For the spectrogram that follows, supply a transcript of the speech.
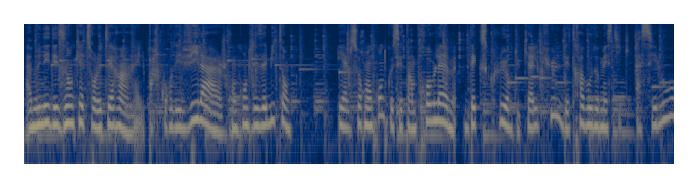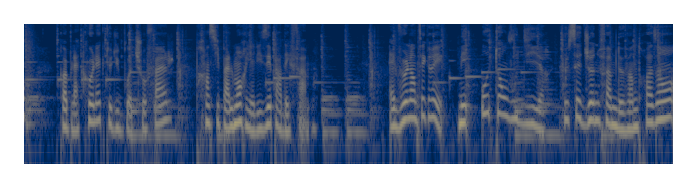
à mener des enquêtes sur le terrain, elle parcourt des villages, rencontre les habitants, et elle se rend compte que c'est un problème d'exclure du calcul des travaux domestiques assez lourds, comme la collecte du bois de chauffage, principalement réalisé par des femmes. Elle veut l'intégrer, mais autant vous dire que cette jeune femme de 23 ans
